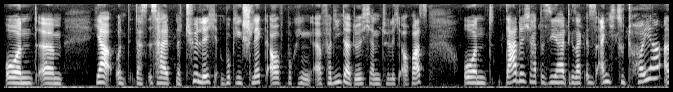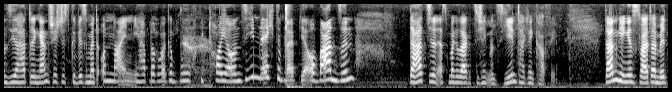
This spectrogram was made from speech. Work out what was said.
und ähm, ja, und das ist halt natürlich, Booking schlägt auf, Booking äh, verdient dadurch ja natürlich auch was. Und dadurch hatte sie halt gesagt, es ist eigentlich zu teuer. Also sie hatte ein ganz schlechtes Gewissen und meinte, oh nein, ihr habt darüber gebucht, wie teuer. Und sieben Nächte bleibt ja auch Wahnsinn. Da hat sie dann erstmal gesagt, sie schenkt uns jeden Tag den Kaffee. Dann ging es weiter mit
